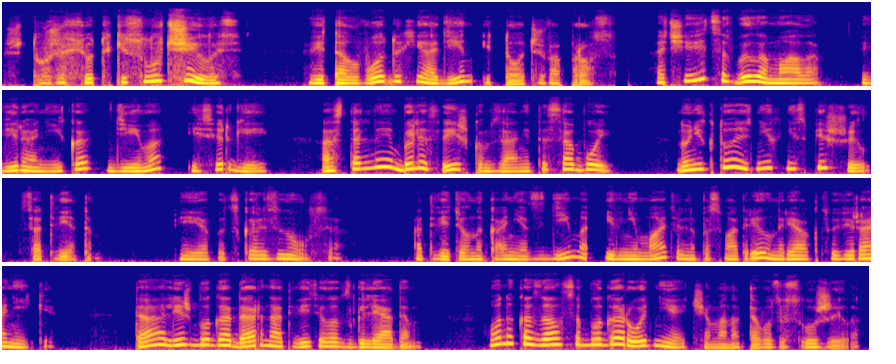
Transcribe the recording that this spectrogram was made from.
«Что же все-таки случилось?» Витал в воздухе один и тот же вопрос. Очевидцев было мало. Вероника, Дима и Сергей. Остальные были слишком заняты собой, но никто из них не спешил с ответом. Я подскользнулся, ответил наконец Дима и внимательно посмотрел на реакцию Вероники. Та лишь благодарно ответила взглядом. Он оказался благороднее, чем она того заслужила.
